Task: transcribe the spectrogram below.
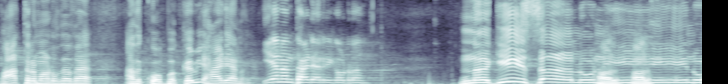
ಪಾತ್ರ ಮಾಡುದದ. ಅದಕ್ಕೊಬ್ಬ ಕವಿ ಹಾಡ್ಯಾನ. ಏನಂತ ಹಾಡ್ಯಾರಿ ಗೌಡ್ರ? ನಗಿಸಲು ನೀನು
